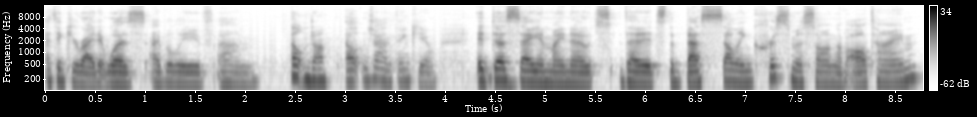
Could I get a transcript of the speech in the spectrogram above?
I think you're right. It was, I believe, um, Elton John. Elton John. Thank you. It does say in my notes that it's the best selling Christmas song of all time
